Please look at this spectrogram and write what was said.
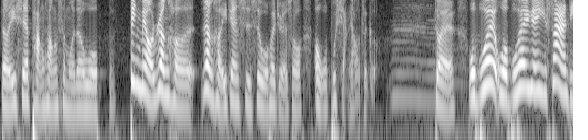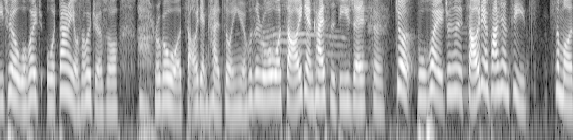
的一些彷徨什么的，我并没有任何任何一件事是我会觉得说，哦，我不想要这个。嗯，对，我不会，我不会愿意。虽然的确，我会，我当然有时候会觉得说，啊，如果我早一点开始做音乐，或者如果我早一点开始 DJ，对，就不会，就是早一点发现自己这么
